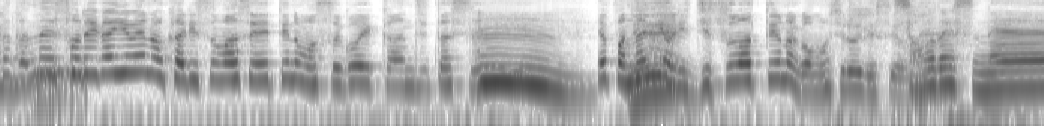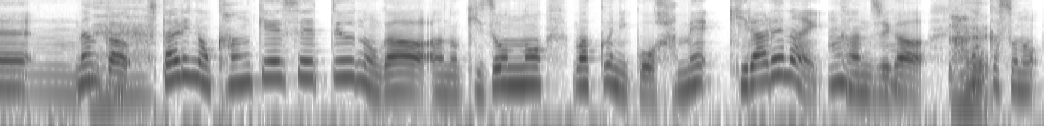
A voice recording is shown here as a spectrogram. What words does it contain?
ただね、それがゆえのカリスマ性っていうのもすごい感じたし、うんやっぱ何より実話っていうのが面白いですよね。そうですね。うんなんか、ね二人の関係性っていうのが、あの、既存の枠にこう、はめ、切られない感じが、うんうんはいなんかその、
